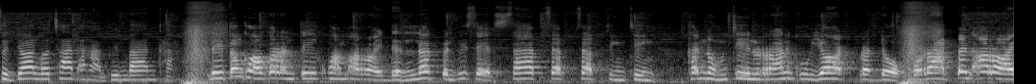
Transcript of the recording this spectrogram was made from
สุดยอดรสชาติอาหารพื้นบ้านค่ะลีต้องขอการันตีความอร่อยเด่นเลิศเป็นพิเศษแซ่บแซ่บแซ่บจริง ๆ ขนมจีนร้านครูยอดประโดกโคราชเป็นอร่อย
